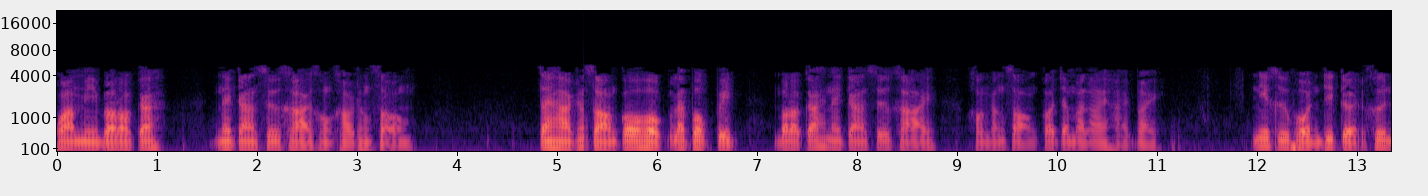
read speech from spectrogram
ความมีบารอกะ ในการซื้อขายของเขาทั้งสอง แต่หากทั้งสองโกหกและปกปิดบารอกะในการซื้อขายของทั้งสองก็จะมาลายหายไป นี่คือผลที่เกิดขึ้น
